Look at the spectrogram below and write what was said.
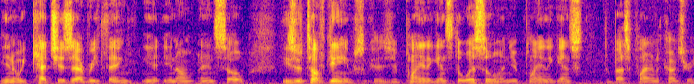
you know, he catches everything, you, you know, and so these are tough games because you're playing against the whistle and you're playing against the best player in the country.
